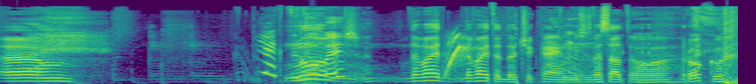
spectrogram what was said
Ем, Як ти ну, думаєш? давай, давайте дочекаємось 20-го року.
